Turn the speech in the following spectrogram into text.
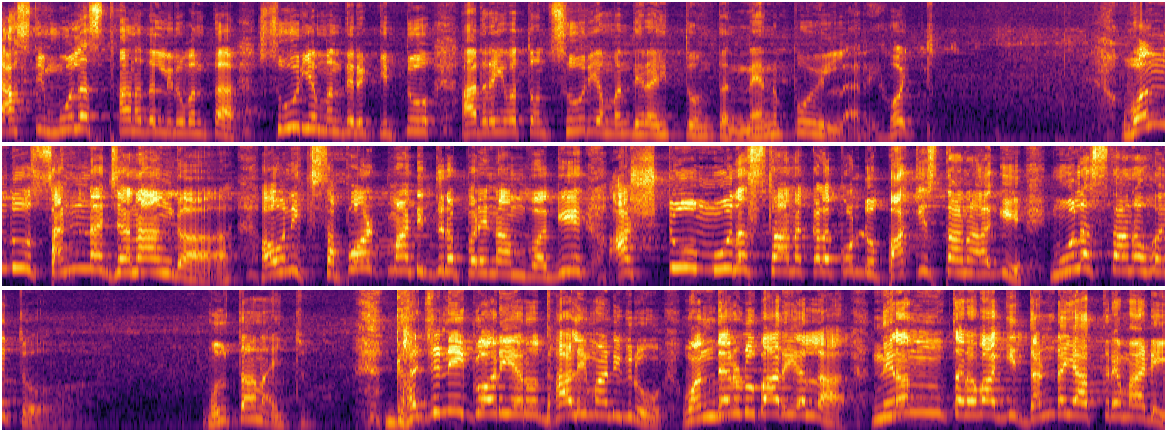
ಜಾಸ್ತಿ ಮೂಲಸ್ಥಾನದಲ್ಲಿರುವಂಥ ಸೂರ್ಯ ಮಂದಿರಕ್ಕಿತ್ತು. ಆದರೆ ಇವತ್ತೊಂದು ಸೂರ್ಯ ಮಂದಿರ ಇತ್ತು ಅಂತ ನೆನಪೂ ಇಲ್ಲ ರೀ, ಹೋಯ್ತು. ಒಂದು ಸಣ್ಣ ಜನಾಂಗ ಅವನಿಗೆ ಸಪೋರ್ಟ್ ಮಾಡಿದ್ದರ ಪರಿಣಾಮವಾಗಿ ಅಷ್ಟು ಮೂಲಸ್ಥಾನ ಕಳ್ಕೊಂಡು ಪಾಕಿಸ್ತಾನ ಆಗಿ ಮೂಲಸ್ಥಾನ ಹೋಯ್ತು. ಮುಲ್ತಾನ ಆಯಿತು ಘಜನಿ ಗೋರಿಯರು ದಾಳಿ ಮಾಡಿದ್ರು. ಒಂದೆರಡು ಬಾರಿ ಅಲ್ಲ, ನಿರಂತರವಾಗಿ ದಂಡಯಾತ್ರೆ ಮಾಡಿ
